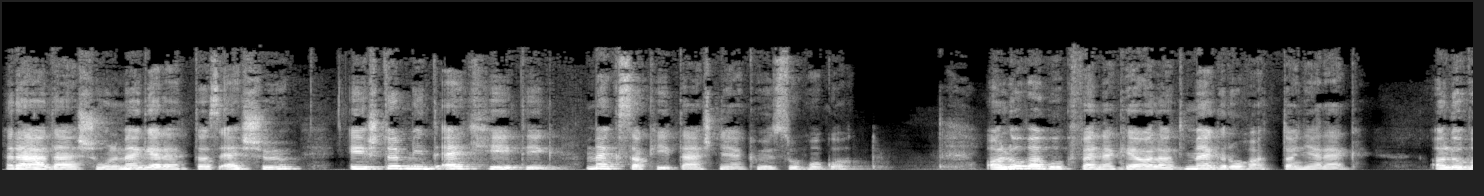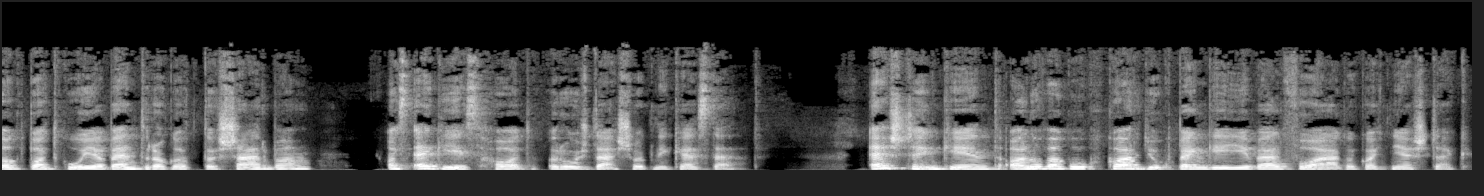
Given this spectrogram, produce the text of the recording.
Ráadásul megerett az eső, és több mint egy hétig megszakítás nélkül zuhogott. A lovagok feneke alatt megrohadt a nyereg. A lovak patkója bent ragadt a sárban, az egész had rozsdásodni kezdett. Esténként a lovagok kardjuk pengéjével foágakat nyestek,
